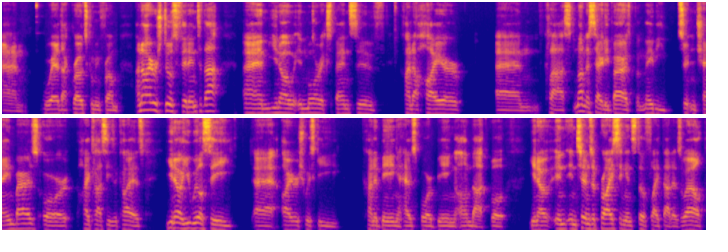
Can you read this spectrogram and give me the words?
um where that growth's coming from. And Irish does fit into that. Um, you know, in more expensive, kind of higher um, class, not necessarily bars, but maybe certain chain bars or high class izakayas, you know, you will see uh, Irish whiskey kind of being a house board, being on that. But, you know, in, in terms of pricing and stuff like that as well,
